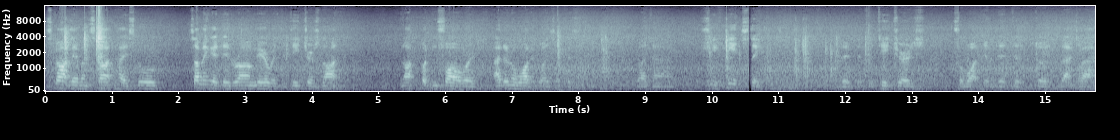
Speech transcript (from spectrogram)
Scott live Scott High School. Something they did wrong there with the teachers not not putting forward. I don't know what it was, but uh, she hates the the, the, the teachers for what they did to, to that class,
